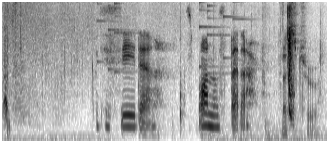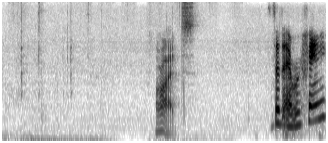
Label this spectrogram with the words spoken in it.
But you see, the spawn was better. That's true. All right, Is that everything?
